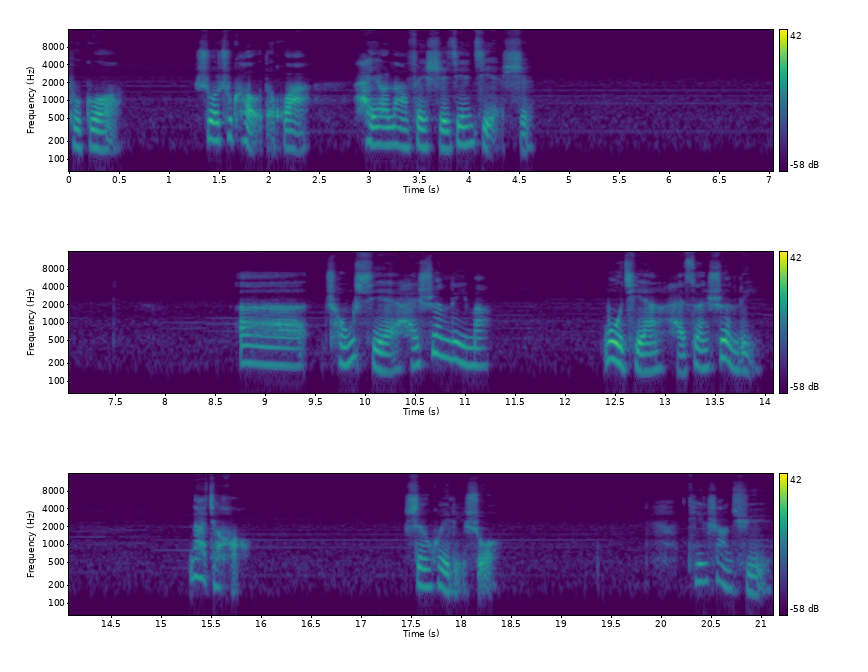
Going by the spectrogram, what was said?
不过，说出口的话还要浪费时间解释。呃，重写还顺利吗？目前还算顺利。那就好。申会里说，听上去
